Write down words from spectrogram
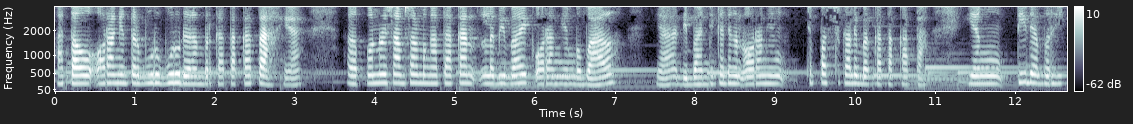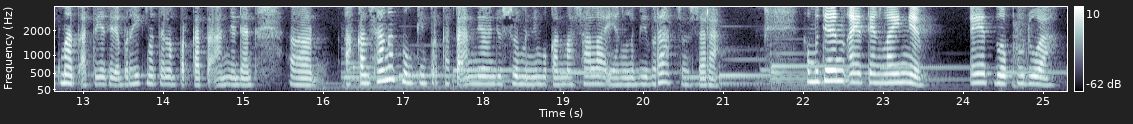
atau orang yang terburu-buru dalam berkata-kata ya. Uh, penulis Amsal mengatakan lebih baik orang yang bebal ya dibandingkan dengan orang yang cepat sekali berkata-kata yang tidak berhikmat artinya tidak berhikmat dalam perkataannya dan uh, akan sangat mungkin perkataannya justru menimbulkan masalah yang lebih berat saudara kemudian ayat yang lainnya ayat 22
